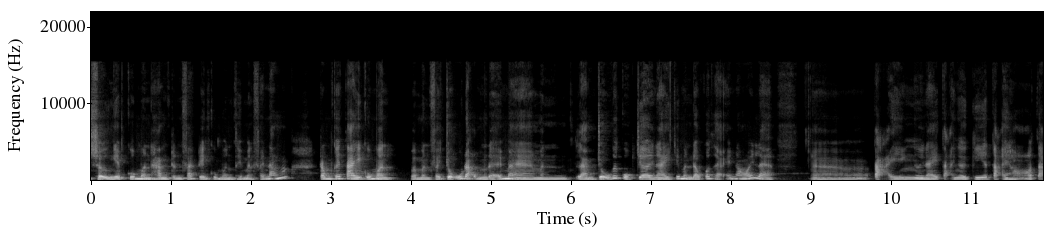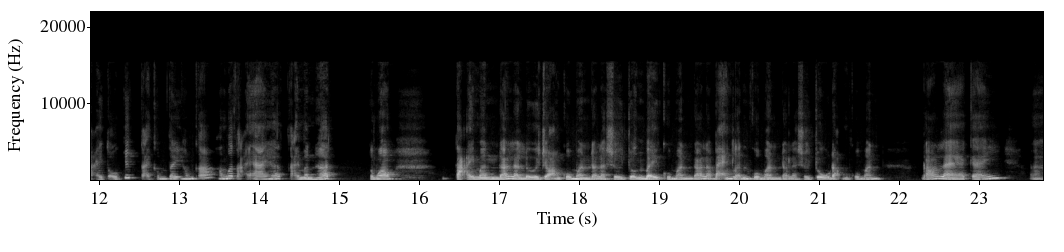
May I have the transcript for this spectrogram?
Sự nghiệp của mình, hành trình phát triển của mình thì mình phải nắm trong cái tay của mình và mình phải chủ động để mà mình làm chủ cái cuộc chơi này, chứ mình đâu có thể nói là, à, tại người này, tại người kia, tại họ, tại tổ chức, tại công ty, không có, không có tại ai hết, tại mình hết, đúng không? Tại mình đó là lựa chọn của mình, đó là sự chuẩn bị của mình, đó là bản lĩnh của mình, đó là sự chủ động của mình, đó là cái, à,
